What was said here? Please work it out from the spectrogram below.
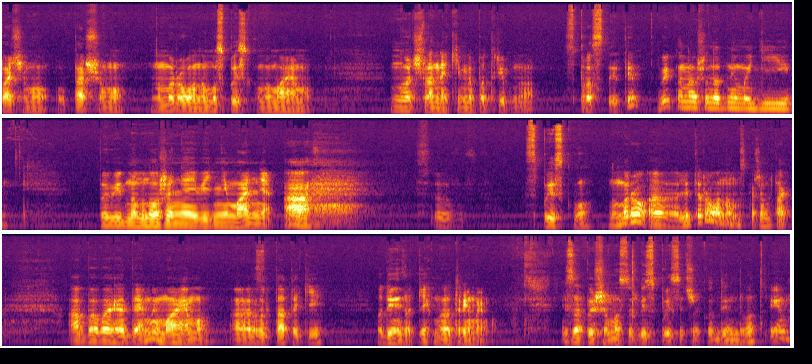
Бачимо, у першому нумерованому списку ми маємо многочлени, які ми потрібно спростити, виконавши над ними дії. відповідно множення і віднімання, а в списку номеро, е, літерованому, скажімо так, АБВГД, ми маємо е, результат, який, один з яких ми отримаємо. І запишемо собі списочок 1, 2, 3.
